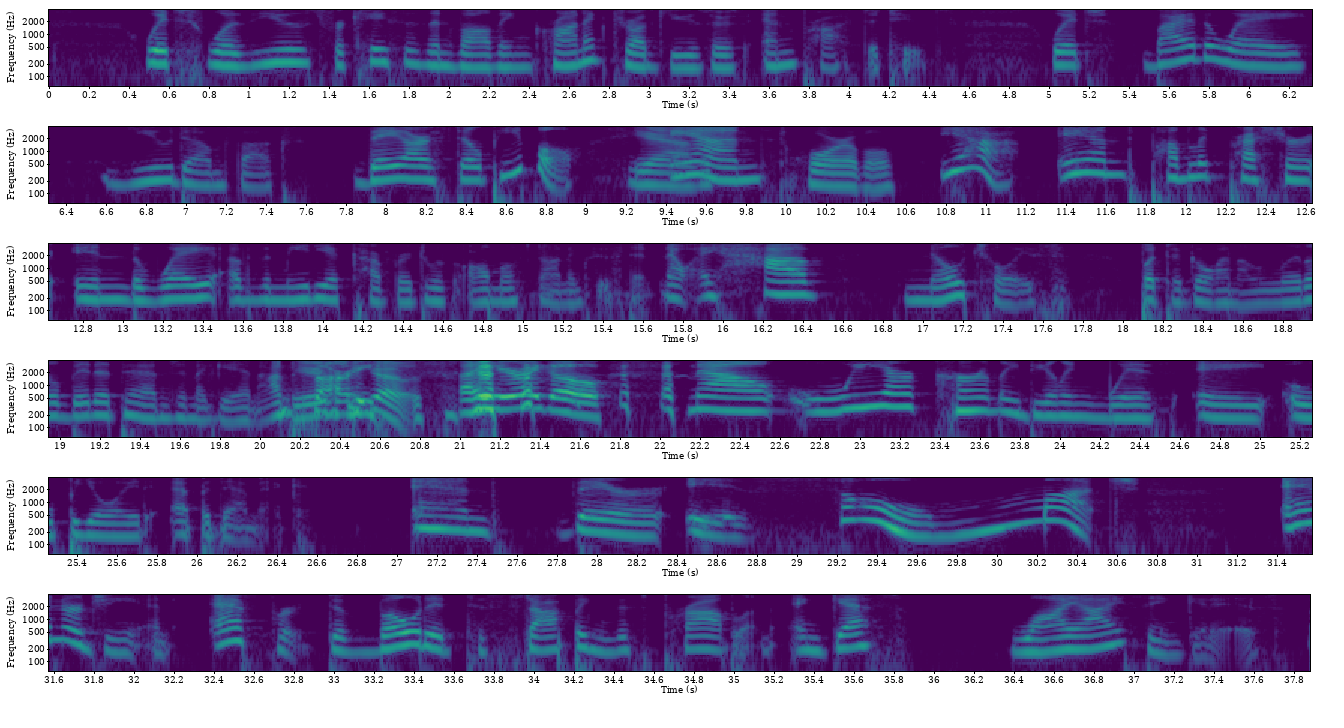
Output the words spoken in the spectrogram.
which was used for cases involving chronic drug users and prostitutes, which, by the way, you dumb fucks, they are still people. Yeah. And horrible. yeah. and public pressure in the way of the media coverage was almost non existent. Now, I have no choice but to go on a little bit of tangent again. I'm Here sorry. she goes. Uh, here I go. Now, we are currently dealing with a opioid epidemic. And there is so much energy and effort devoted to stopping this problem. And guess why I think it is?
